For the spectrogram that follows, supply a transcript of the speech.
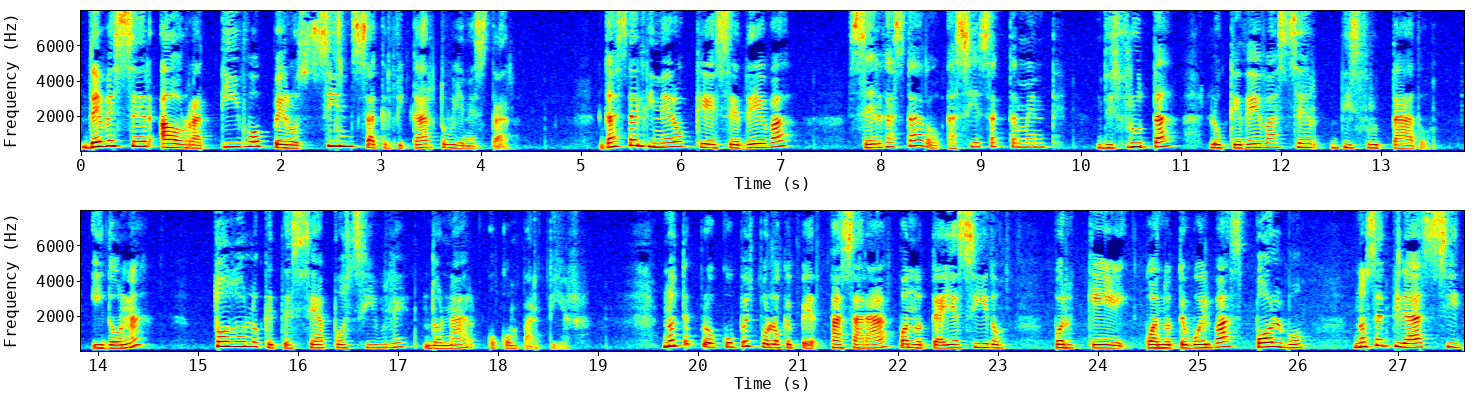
debes ser ahorrativo pero sin sacrificar tu bienestar. Gasta el dinero que se deba ser gastado. Así exactamente. Disfruta lo que deba ser disfrutado. Y dona todo lo que te sea posible donar o compartir. No te preocupes por lo que pasará cuando te hayas ido, porque cuando te vuelvas polvo, no sentirás si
